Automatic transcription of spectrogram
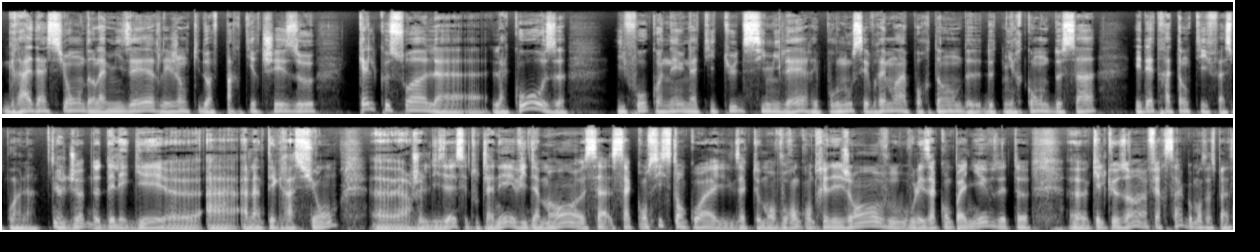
gradation dans la misère, les gens qui doivent partir de chez eux, quelle que soit la cause, il faut qu'on ait une attitude similaire. Et pour nous c'est vraiment important de, tenir compte de ça et d'être attentif à ce point-là. Le job de délégué euh, à, l'intégration, euh, alors je le disais, c'est toute l'année évidemment. Ça, consiste en quoi exactement? Vous rencontrez des gens, vous, les accompagnez, vous êtes euh, quelques-uns à faire ça? Comment ça se passe?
